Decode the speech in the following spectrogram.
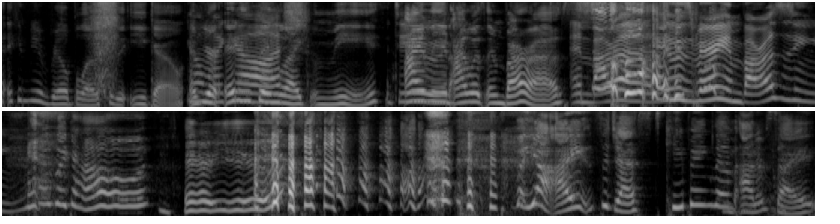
it can be a real blow to the ego if Oh you're anything gosh. like me. I mean, I was embarrassed. embarrassed. Like, it was very embarrassing. I was like, how dare you? but yeah, I suggest keeping them mm-hmm. out of sight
